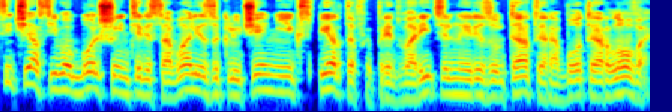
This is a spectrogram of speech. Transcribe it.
Сейчас его больше интересовали заключения экспертов и предварительные результаты работы Орлова.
